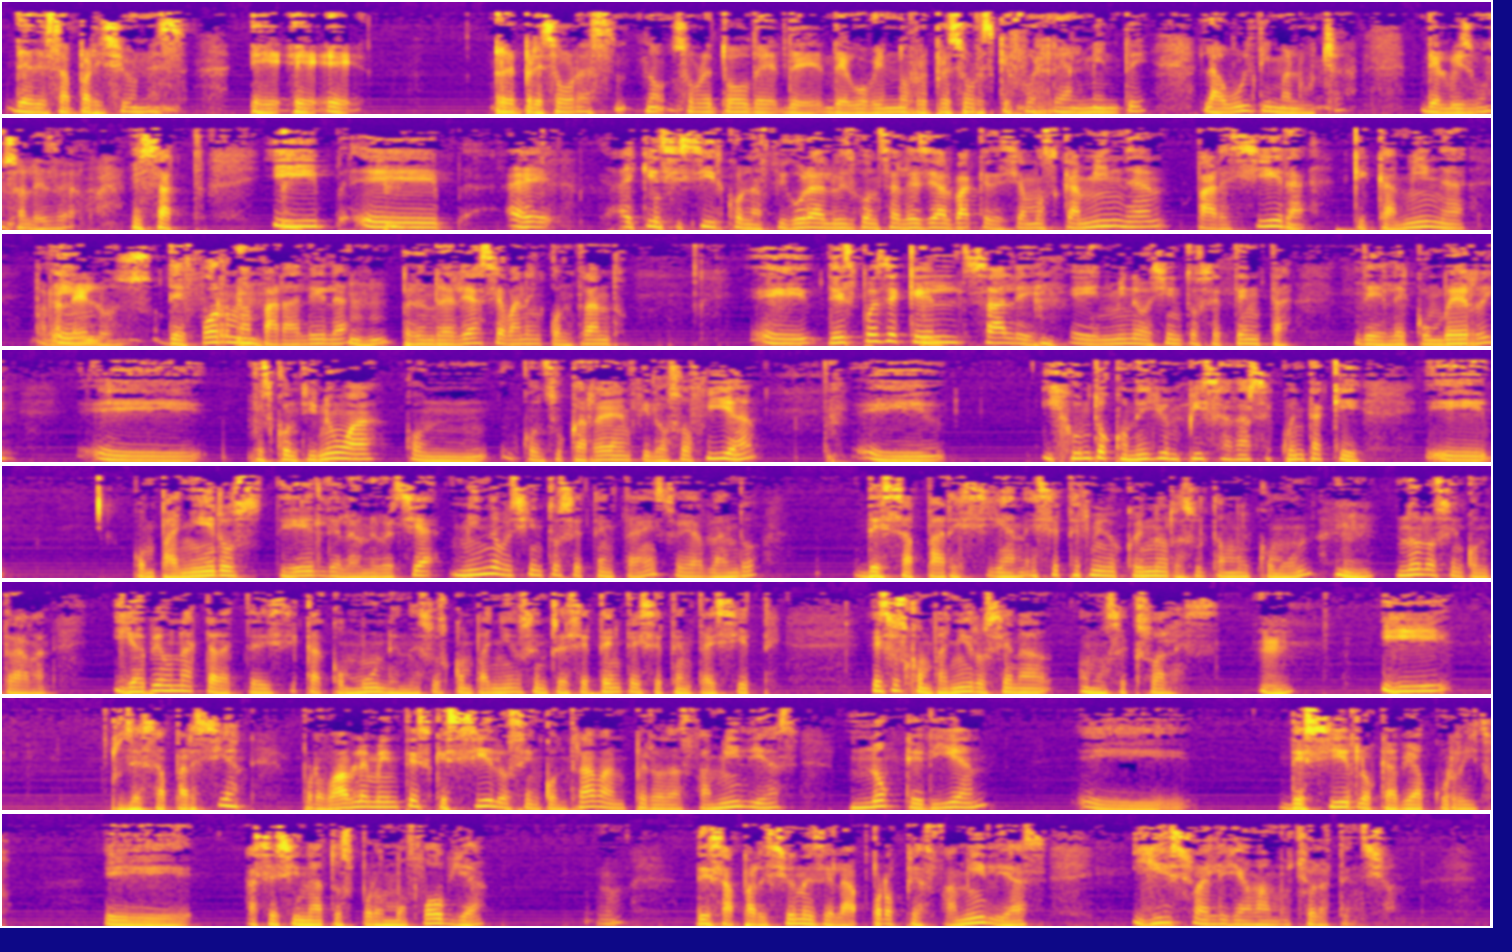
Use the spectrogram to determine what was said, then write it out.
de desapariciones, eh, eh, eh, represoras, ¿no? sobre todo de, de- de gobiernos represores, que fue realmente la última lucha de Luis González de Alba. Exacto. Y hay que insistir con la figura de Luis González de Alba, que decíamos, caminan, pareciera que camina en- Paralelos. de forma paralela, pero en realidad se van encontrando. Eh, después de que él sale en 1970 de Lecumberri, eh, pues continúa con, con su carrera en filosofía eh, y junto con ello empieza a darse cuenta que eh, compañeros de él de la universidad, 1970, eh, estoy hablando, desaparecían, ese término que hoy nos resulta muy común, no los encontraban. Y había una característica común en esos compañeros entre 70 y 77. Esos compañeros eran homosexuales Mm. y pues desaparecían. Probablemente es que sí los encontraban, pero las familias no querían eh, decir lo que había ocurrido. Eh, asesinatos por homofobia, ¿no? desapariciones de las propias familias, y eso a él le llama mucho la atención.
